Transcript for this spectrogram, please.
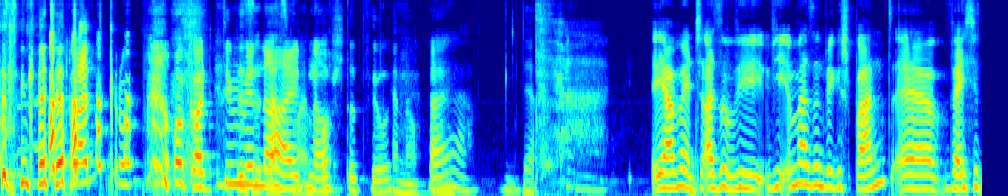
das sind keine Randgruppen. Oh Gott. Die Minderheiten auf Station. Genau. Ah, ja. Ja. Ja, Mensch, also wie, wie immer sind wir gespannt, äh, welche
